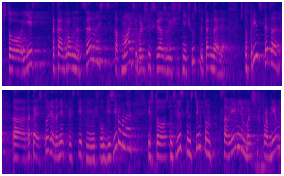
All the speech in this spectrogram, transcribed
что есть такая огромная ценность, как мать и больших связывающих с ней чувств и так далее. Что, в принципе, это э, такая история до некоторой степени мифологизированная, и что с материнским инстинктом со временем больших проблем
